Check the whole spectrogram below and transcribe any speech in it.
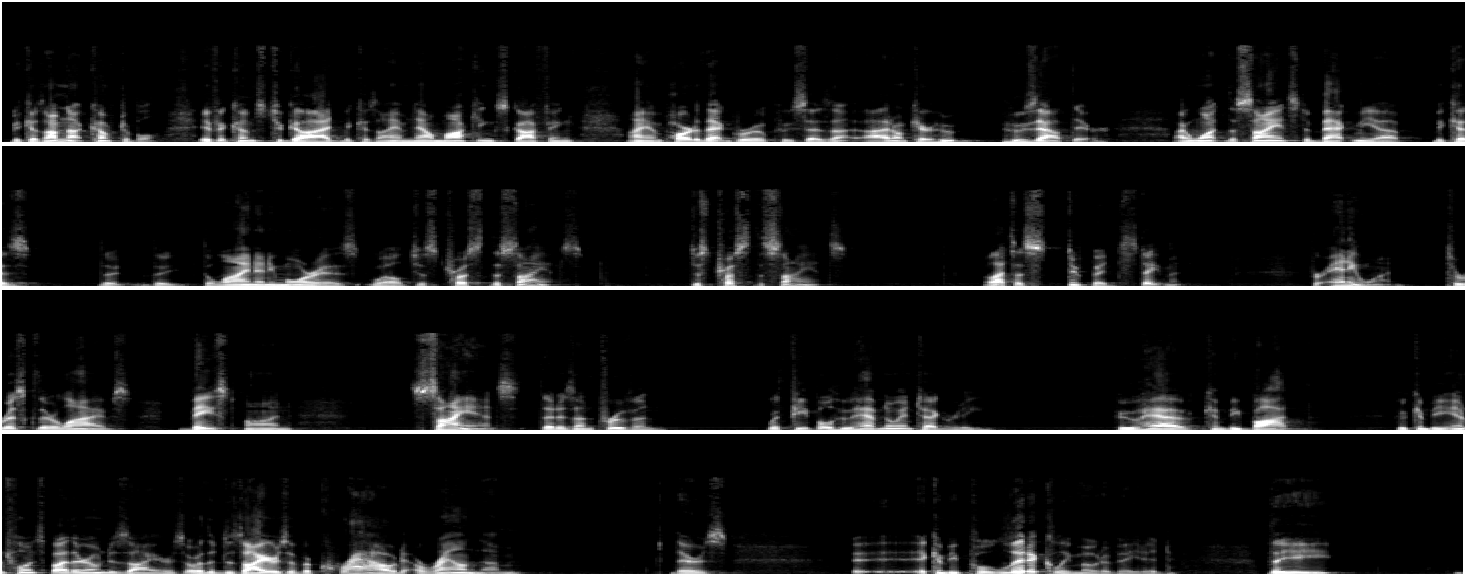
because I'm not comfortable. If it comes to God, because I am now mocking, scoffing, I am part of that group who says, I, don't care who, who's out there. I want the science to back me up because the, the, the line anymore is, well, just trust the science. Just trust the science. Well, that's a stupid statement for anyone to risk their lives based on science that is unproven with people who have no integrity, who have, can be bought, who can be influenced by their own desires or the desires of a crowd around them. There's it can be politically motivated. The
